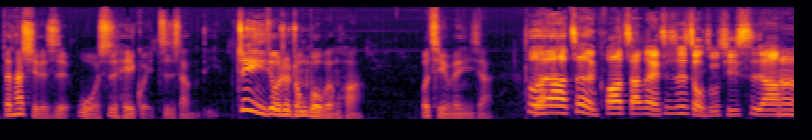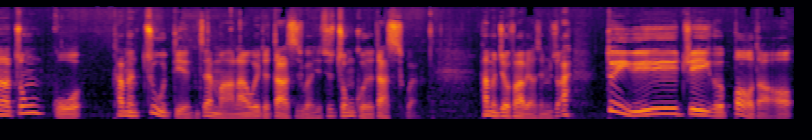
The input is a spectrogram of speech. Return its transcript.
但他写的是“我是黑鬼，智商低”，这就是中国文化。我请问一下，对啊，这很夸张哎，这是种族歧视啊！那中国他们驻点在马拉维的大使馆，也就是中国的大使馆，他们就发表声明说：“哎，对于这个报道，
